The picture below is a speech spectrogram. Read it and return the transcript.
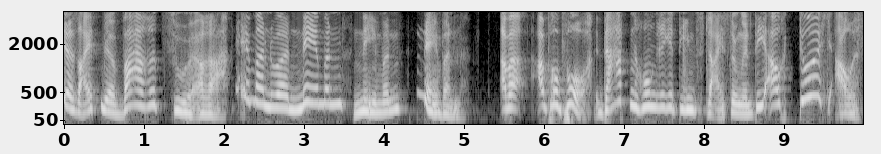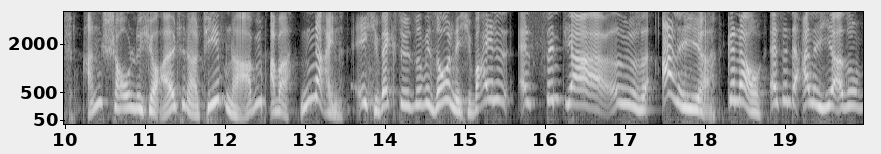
Ihr seid mir wahre Zuhörer. Immer nur nehmen, nehmen, nehmen. Aber apropos, datenhungrige Dienstleistungen, die auch durchaus anschauliche Alternativen haben, aber nein, ich wechsle sowieso nicht, weil es sind ja äh, alle hier. Genau, es sind alle hier, also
